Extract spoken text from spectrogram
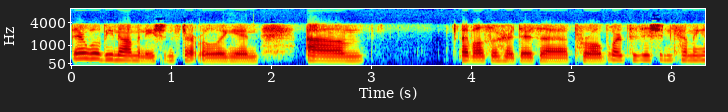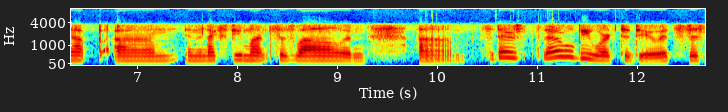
there will be nominations start rolling in. Um, I've also heard there's a parole board position coming up um, in the next few months as well, and um, so there's there will be work to do. It's just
